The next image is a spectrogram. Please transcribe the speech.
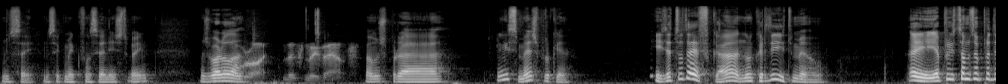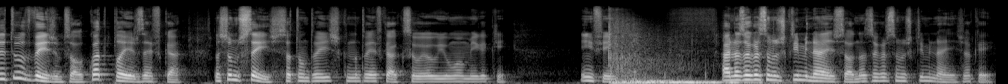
Não sei. Não sei como é que funciona isto bem. Mas bora lá. Vamos para. Ninguém se mexe porquê? Ih, está tudo AFK, não acredito, meu. Ei, é porque estamos a perder tudo, vejam pessoal. 4 players AFK. Nós somos 6, só estão 2 que não estão AFK, que sou eu e um amigo aqui. Enfim. Ah, nós agora somos os criminais, pessoal. Nós agora somos os criminais, ok.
